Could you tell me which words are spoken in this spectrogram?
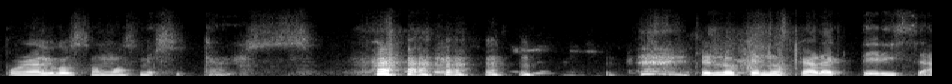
Por algo somos mexicanos. es lo que nos caracteriza.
